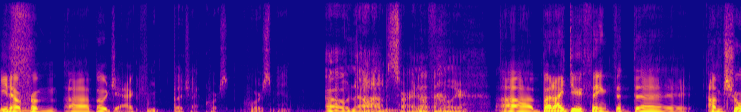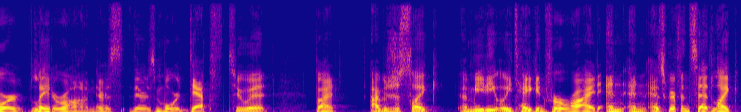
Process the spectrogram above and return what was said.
you know from uh, BoJack. from BoJack Horse, Horseman. Oh no, I'm Um, sorry, not familiar. Uh, but I do think that the I'm sure later on there's there's more depth to it. But I was just like immediately taken for a ride, and and as Griffin said, like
